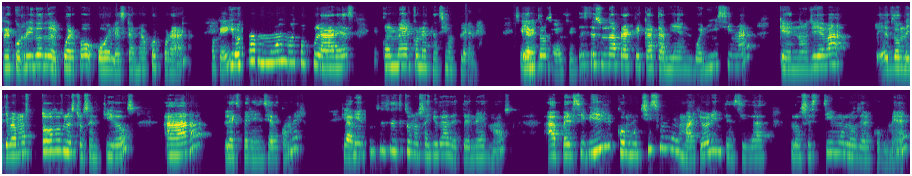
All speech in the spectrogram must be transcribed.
recorrido del cuerpo o el escaneo corporal. Y otra muy, muy popular es comer con atención plena. Entonces, esta es una práctica también buenísima que nos lleva, eh, donde llevamos todos nuestros sentidos a la experiencia de comer. Claro. Y entonces esto nos ayuda a detenernos, a percibir con muchísimo mayor intensidad los estímulos del comer,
